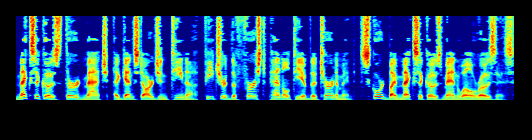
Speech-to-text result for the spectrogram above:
Mexico's third match, against Argentina, featured the first penalty of the tournament, scored by Mexico's Manuel Rosas.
